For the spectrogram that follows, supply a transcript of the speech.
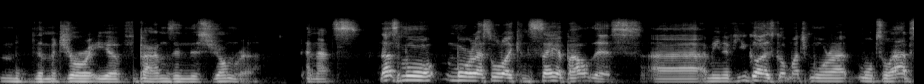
m- the majority of bands in this genre. And that's that's more more or less all I can say about this. Uh, I mean, have you guys got much more uh, more to add?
